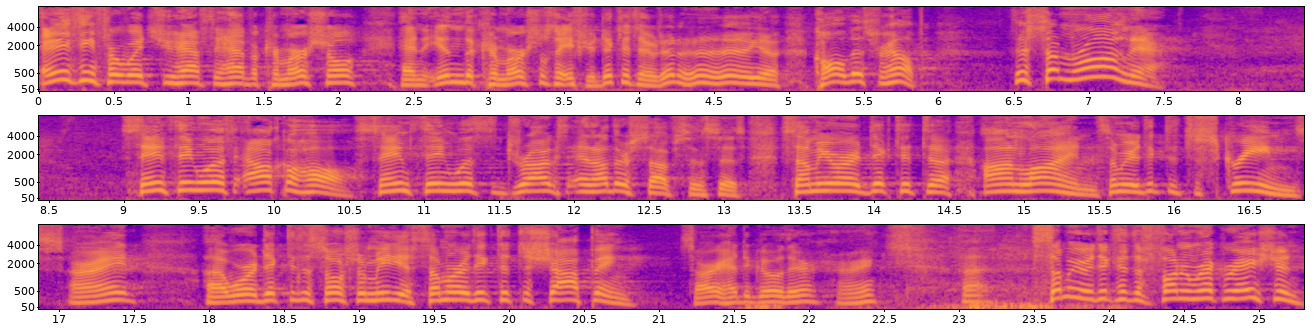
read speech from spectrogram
Anything for which you have to have a commercial, and in the commercial say, if you're addicted to it, you know, call this for help. There's something wrong there. Same thing with alcohol. Same thing with drugs and other substances. Some of you are addicted to online. Some of you are addicted to screens, all right? Uh, we're addicted to social media. Some are addicted to shopping. Sorry, I had to go there. All right. Uh, some of you are addicted to fun and recreation.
